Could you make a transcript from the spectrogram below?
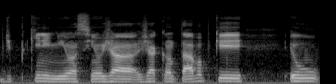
de pequenininho assim eu já, já cantava porque eu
